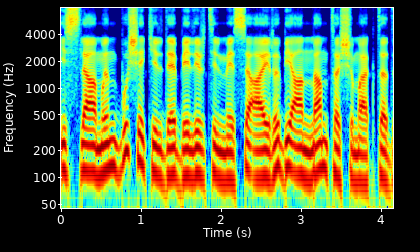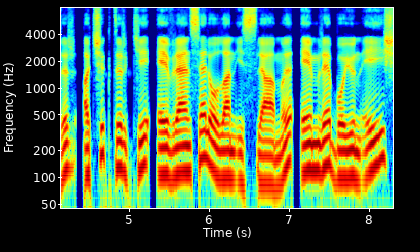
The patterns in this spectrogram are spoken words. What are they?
İslam'ın bu şekilde belirtilmesi ayrı bir anlam taşımaktadır. Açıktır ki, evrensel olan İslam'ı, emre boyun eğiş,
